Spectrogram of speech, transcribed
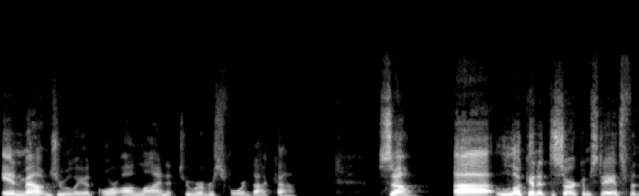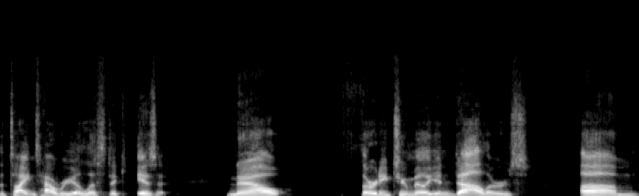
in Mount Juliet or online at tworiversford.com. So, uh, looking at the circumstance for the Titans, how realistic is it? Now, $32 million um,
